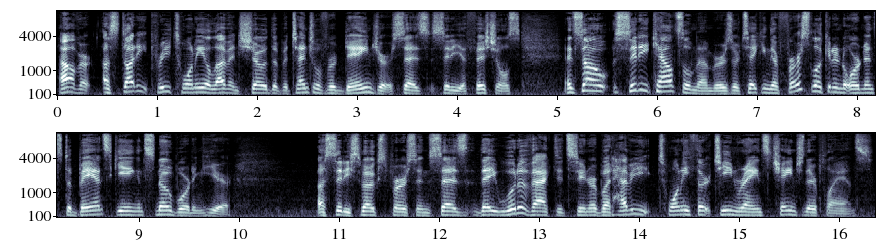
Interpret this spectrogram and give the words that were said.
However, a study pre 2011 showed the potential for danger, says city officials. And so, city council members are taking their first look at an ordinance to ban skiing and snowboarding here. A city spokesperson says they would have acted sooner, but heavy 2013 rains changed their plans.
